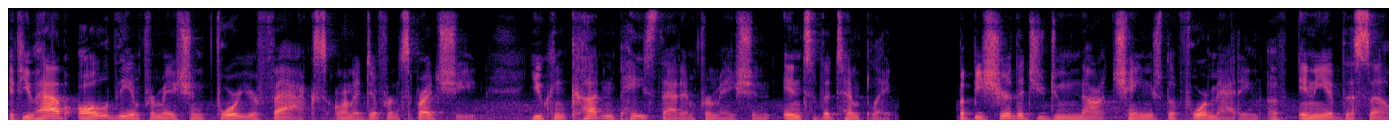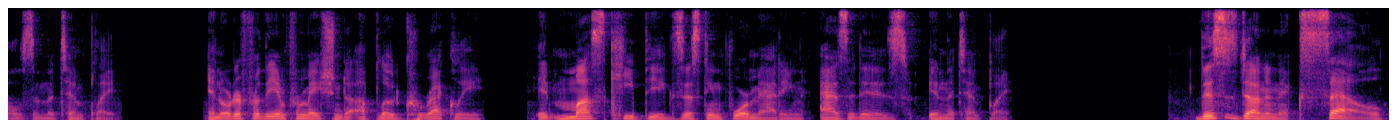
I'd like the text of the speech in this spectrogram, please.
If you have all of the information for your facts on a different spreadsheet, you can cut and paste that information into the template, but be sure that you do not change the formatting of any of the cells in the template. In order for the information to upload correctly, it must keep the existing formatting as it is in the template. This is done in Excel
